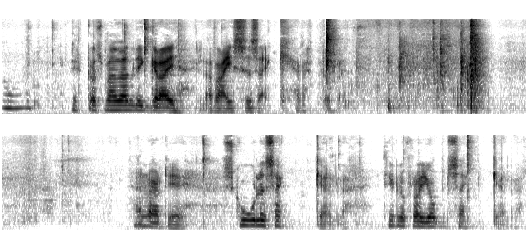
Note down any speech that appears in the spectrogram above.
Virker som en veldig grei reisesekk, rett og slett. Eller til skolesekk, eller til og fra jobbsekk, eller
